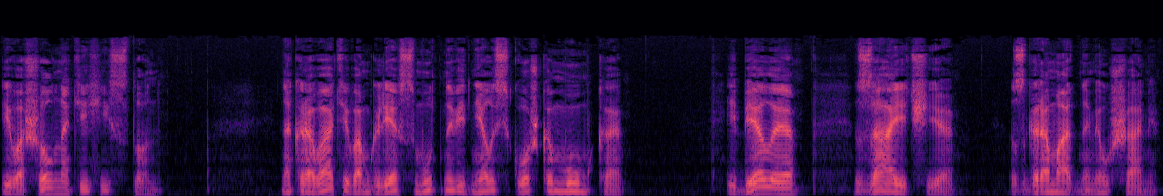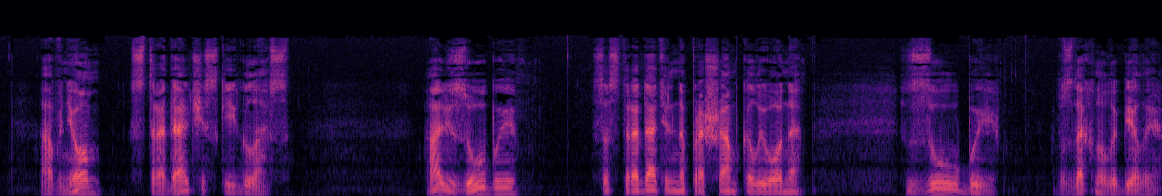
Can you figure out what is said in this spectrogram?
и вошел на тихий стон. На кровати во мгле смутно виднелась кошка-мумка и белая заячья с громадными ушами, а в нем страдальческий глаз. Аль зубы — сострадательно прошамкал Иона. «Зубы!» — вздохнула белая.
